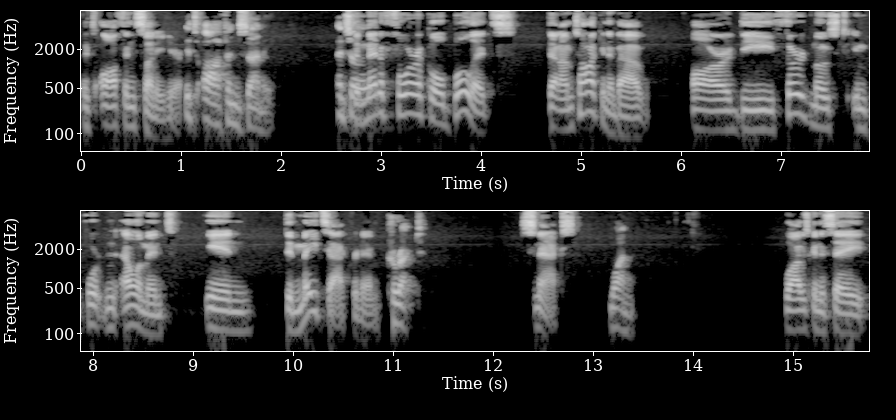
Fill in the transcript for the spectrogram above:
it's often sunny here. It's often sunny, and so the metaphorical bullets that I'm talking about are the third most important element in the MATES acronym, Correct. snacks. One. Well, I was going to say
